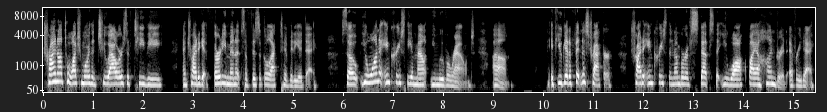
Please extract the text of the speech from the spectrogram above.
try not to watch more than two hours of tv and try to get 30 minutes of physical activity a day. So you want to increase the amount you move around. Um, if you get a fitness tracker try to increase the number of steps that you walk by a hundred every day.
